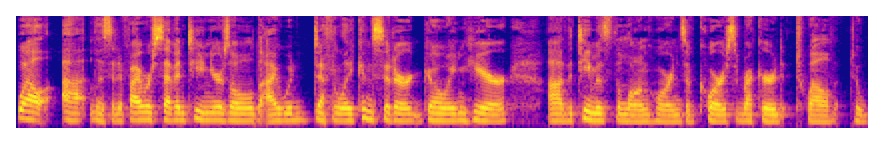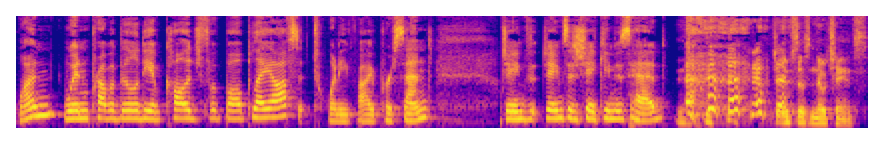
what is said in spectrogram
Well, uh, listen, if I were 17 years old, I would definitely consider going here. Uh, the team is the Longhorns, of course. Record 12 to one. Win probability of college football playoffs at 25 percent. James James is shaking his head. James says no chance.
